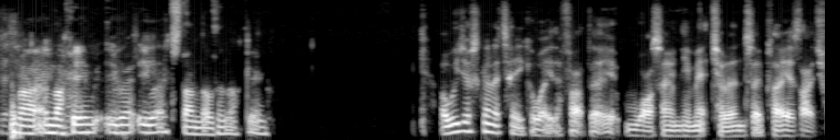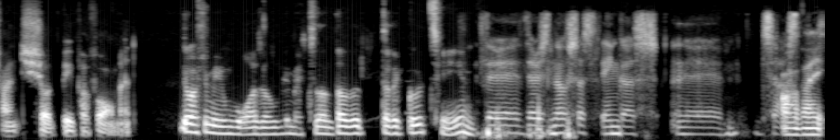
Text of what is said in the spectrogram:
The No, three- in that game, he went he okay. went standout in that game. are we just going to take away the fact that it was only Midtjylland and so players like Trent should be performing? What do you mean was only Midtjylland? They're, they're a good team. There, there's no such thing as uh, Are they-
